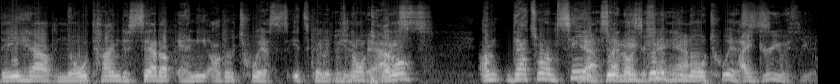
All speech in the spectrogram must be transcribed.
they have no time to set up any other twists. It's going to be There's the no battle. twists. Um, that's what I'm saying. Yes, there I know is you're going to saying, be yeah. no twist. I agree with you.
